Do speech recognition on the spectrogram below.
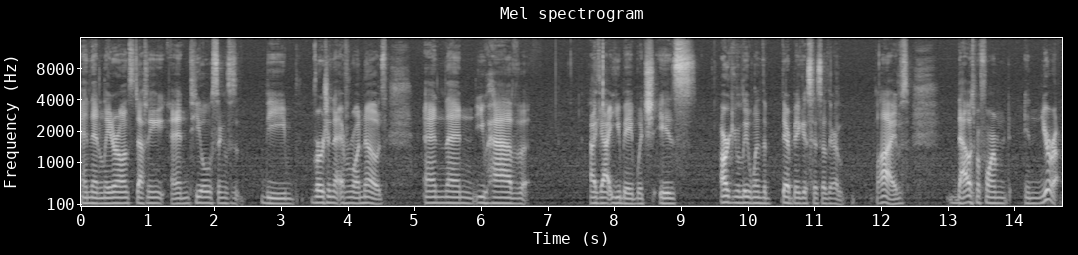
and then later on Stephanie and Teal sings the version that everyone knows, and then you have I Got You Babe, which is arguably one of the, their biggest hits of their lives. That was performed in Europe.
